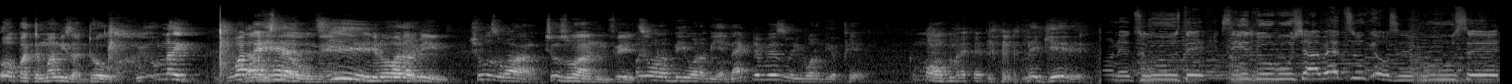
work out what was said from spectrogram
oh, but the mummies are dope. Like, what the hell, man? Yeah, You know what I mean? Choose one. Choose one, What do you want to be? You want to be an activist or you want to be a pimp? Come on, man. Let's get it. On a Tuesday, si dubusha betu que eu se kuse.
